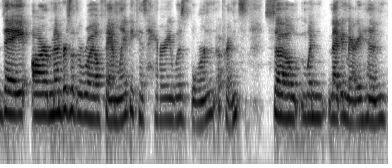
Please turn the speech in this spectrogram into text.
They are members of the royal family because Harry was born a prince. So when Meghan married him,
